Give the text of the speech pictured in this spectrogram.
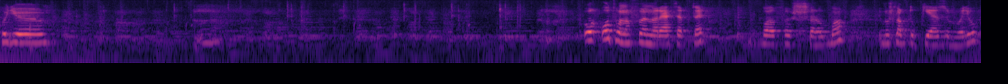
hogy ö, ott van a fönn a receptek, bal sarokban. Én most laptop kijelzőn vagyok,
